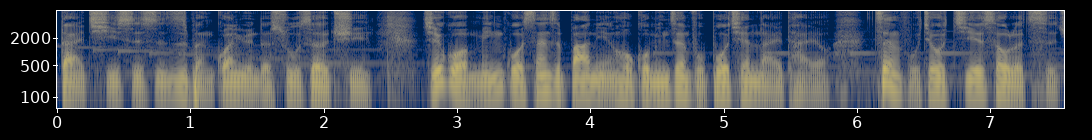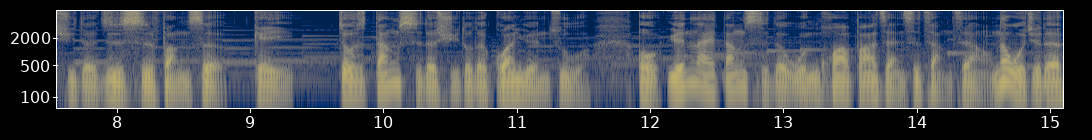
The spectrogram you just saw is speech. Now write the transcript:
带其实是日本官员的宿舍区。结果民国三十八年后，国民政府拨迁来台哦，政府就接受了此区的日式房舍，给就是当时的许多的官员住哦。原来当时的文化发展是长这样，那我觉得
